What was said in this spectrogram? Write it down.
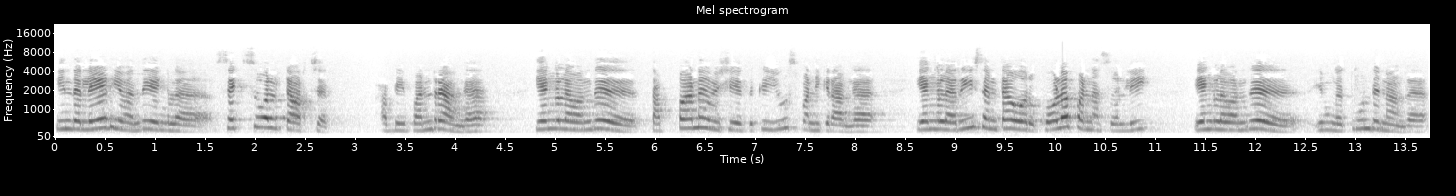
இந்த லேடி வந்து எங்களை செக்ஸுவல் டார்ச்சர் அப்படி பண்ணுறாங்க எங்களை வந்து தப்பான விஷயத்துக்கு யூஸ் பண்ணிக்கிறாங்க. எங்களை ரீசண்டாக ஒரு கொலை பண்ண சொல்லி எங்களை வந்து இவங்க தூண்டினாங்க.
